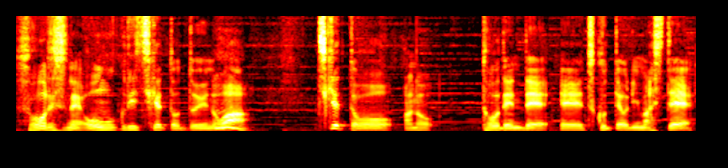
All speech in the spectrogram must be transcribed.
そうですね恩送りチケットというのは、チケットをあの東電で、えー作っておりまして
